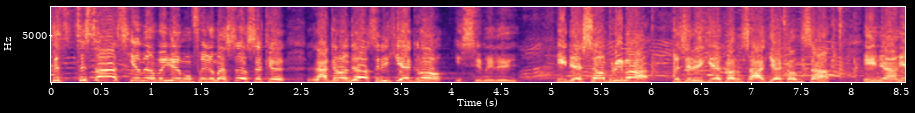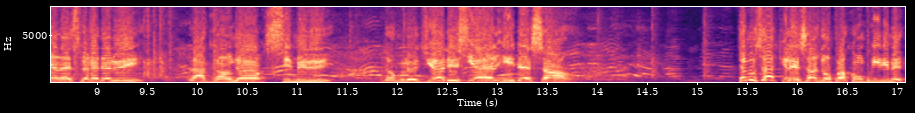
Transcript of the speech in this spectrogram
C'est ça ce qui est merveilleux, mon frère et ma soeur, c'est que la grandeur, c'est lui qui est grand, il simule. Il descend plus bas, mais celui qui est comme ça, qui est comme ça, il n'y a rien à espérer de lui. La grandeur simule. Donc le Dieu du ciel, il descend. C'est pour ça que les gens n'ont pas compris. Ils disent, mais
